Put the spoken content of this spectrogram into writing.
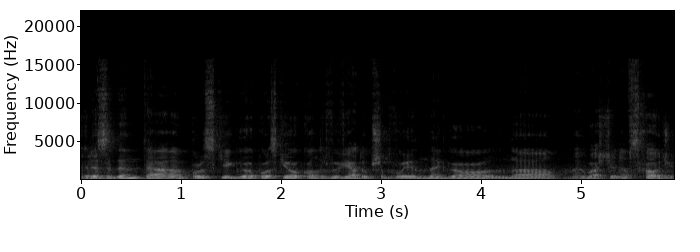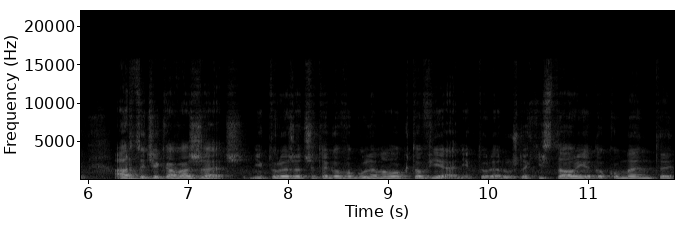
rezydenta polskiego, polskiego kontrwywiadu przedwojennego na, właśnie na wschodzie. Arcyciekawa rzecz. Niektóre rzeczy tego w ogóle mało kto wie. Niektóre różne historie, dokumenty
